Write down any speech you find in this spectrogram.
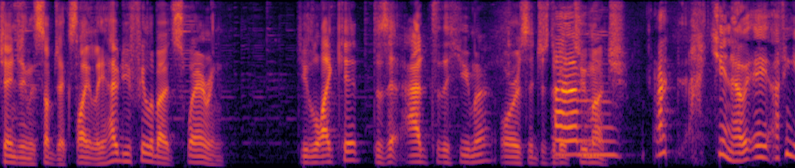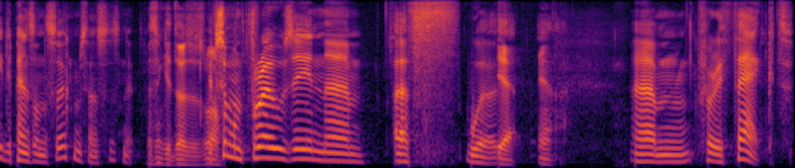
changing the subject slightly, how do you feel about swearing? Do you like it? Does it add to the humor, or is it just a bit too Um, much? I, I, you know, it, I think it depends on the circumstance, doesn't it? I think it does as well. If someone throws in um, a f word, Yeah, yeah. um, for effect.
